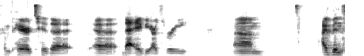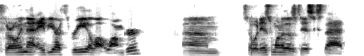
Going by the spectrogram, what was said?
compared to the uh, that AVR three. Um, I've been throwing that AVR three a lot longer, um, so it is one of those discs that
